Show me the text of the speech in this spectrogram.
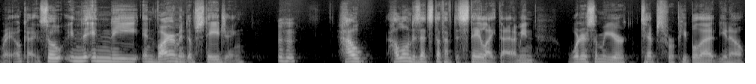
Right. Okay. So in the in the environment of staging, Mhm. How how long does that stuff have to stay like that? I mean, what are some of your tips for people that you know?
